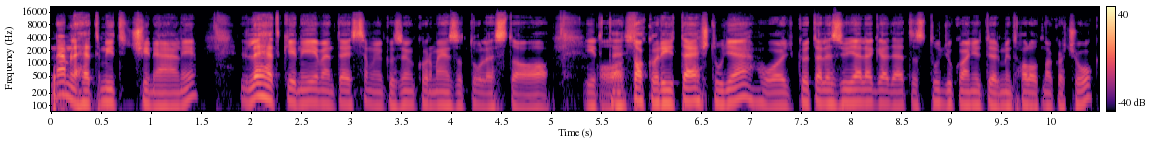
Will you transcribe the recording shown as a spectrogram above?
nem lehet mit csinálni. Lehet kérni évente egyszer mondjuk az önkormányzattól ezt a, a takarítást, ugye, hogy kötelező jelleggel, de hát azt tudjuk annyit ér, mint halottnak a csók,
